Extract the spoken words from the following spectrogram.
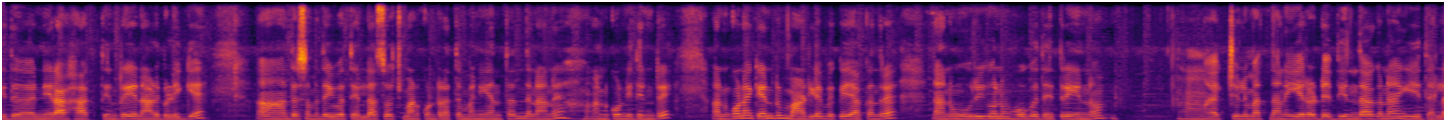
ಇದು ನೀರಾಗ ಹಾಕ್ತೀನಿ ರೀ ನಾಳೆ ಬೆಳಿಗ್ಗೆ ಅದ್ರ ಸಂಬಂಧ ಇವತ್ತೆಲ್ಲ ಸ್ವಚ್ಛ ಮಾಡ್ಕೊಂಡ್ರತ್ತೆ ಮನೆ ಅಂತಂದು ನಾನು ಅಂದ್ಕೊಂಡಿದ್ದೀನಿ ರೀ ಅನ್ಕೊಳಕೇನ್ರಿ ಮಾಡಲೇಬೇಕು. ಯಾಕಂದ್ರೆ ನಾನು ಊರಿಗೂ ಹೋಗೋದೈತ್ರಿ ಇನ್ನು. ಆ್ಯಕ್ಚುಲಿ ಮತ್ತು ನಾನು ಎರಡು ದಿನದಾಗನ ಇದೆಲ್ಲ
